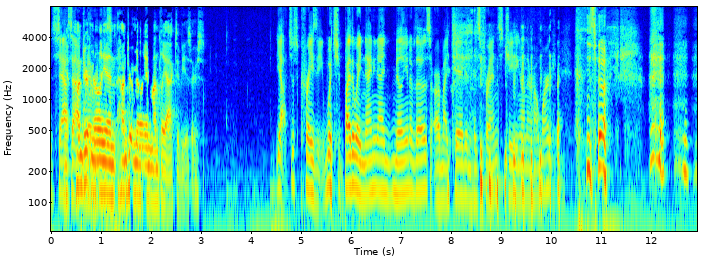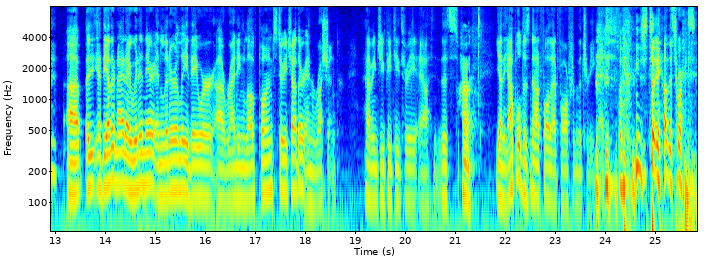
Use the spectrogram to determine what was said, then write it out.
SaaS Yeah, app, 100 whatever it is. million, 100 million monthly active users. Yeah, just crazy. Which, by the way, 99 million of those are my kid and his friends cheating on their homework. so, uh, yeah, the other night I went in there and literally they were uh, writing love poems to each other in Russian, having GPT three. Yeah, this. Huh. Yeah, the apple does not fall that far from the tree, guys. Let me just tell you how this works.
